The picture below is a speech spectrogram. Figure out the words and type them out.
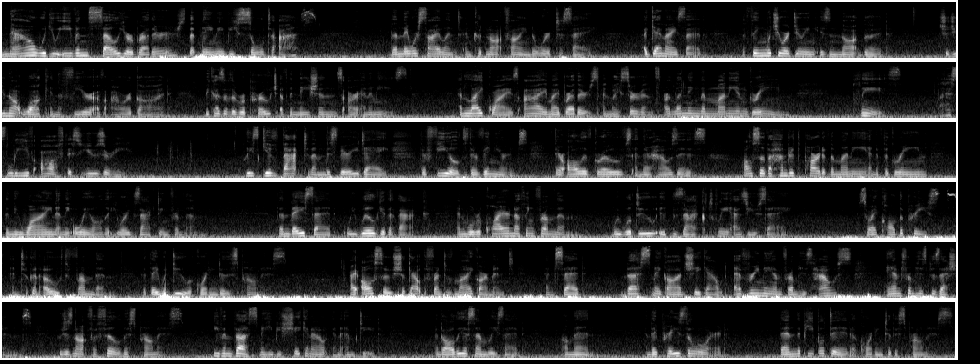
now would you even sell your brothers that they may be sold to us? Then they were silent and could not find a word to say. Again I said, The thing which you are doing is not good. Should you not walk in the fear of our God, because of the reproach of the nations, our enemies? And likewise, I, my brothers, and my servants are lending them money and grain. Please, let us leave off this usury. Please give back to them this very day their fields, their vineyards, their olive groves, and their houses, also the hundredth part of the money and of the grain, the new wine and the oil that you are exacting from them. Then they said, We will give it back, and will require nothing from them. We will do exactly as you say. So I called the priests and took an oath from them that they would do according to this promise. I also shook out the front of my garment and said, Thus may God shake out every man from his house and from his possessions who does not fulfill this promise. Even thus may he be shaken out and emptied. And all the assembly said, Amen. And they praised the Lord. Then the people did according to this promise.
